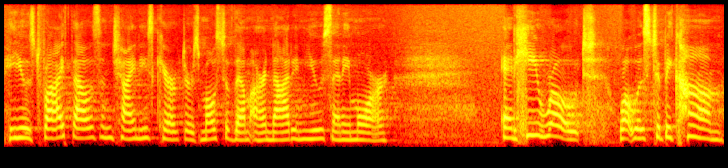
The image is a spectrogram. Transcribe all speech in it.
He used 5,000 Chinese characters, most of them are not in use anymore. And he wrote what was to become,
